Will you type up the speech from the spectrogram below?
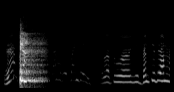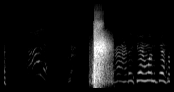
હું? એટલે તું ધમકી દે અમને. ક્યાં હોવાની ક્યાં છો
